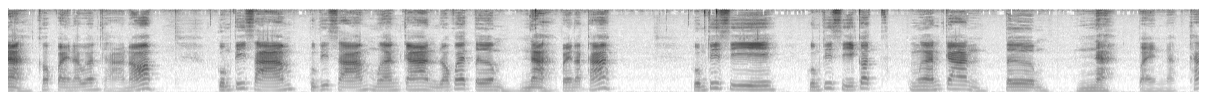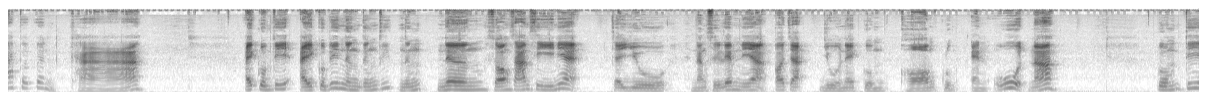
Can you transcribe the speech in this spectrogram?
นะเข้าไปนะเพื่อนขาเนาะกลุ่มที่ 3 กลุ่มที่ 3 เหมือนกันเราก็เติมนะไปนะคะ กลุ่มที่ 4 กลุ่มที่ 4 ก็เหมือนกันเติมนะไปนะครับเพื่อนๆขาไอ้กลุ่มที่ไอ้กลุ่มที่1ถึงที่1 1 2 3 4เนี่ยจะอยู่หนังสือเล่มนี้ก็จะอยู่ในกลุ่มของกลุ่มแอนอูดเนาะกลุ่มที่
